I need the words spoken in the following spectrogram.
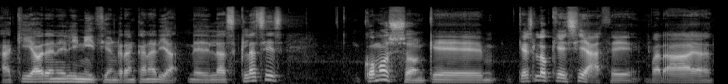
aquí ahora en el inicio, en Gran Canaria, las clases, ¿cómo son? ¿Qué, ¿Qué es lo que se hace para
